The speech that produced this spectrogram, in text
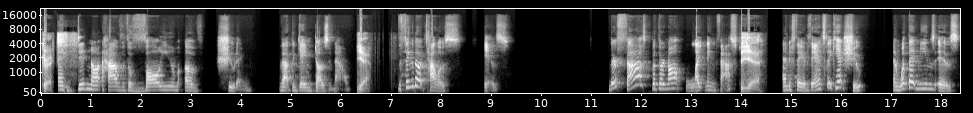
Correct. and did not have the volume of shooting that the game does now. yeah. The thing about Talos is they're fast, but they're not lightning fast. Yeah. And if they advance, they can't shoot. And what that means is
